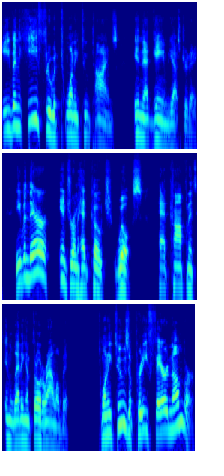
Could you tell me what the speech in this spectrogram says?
Even he threw it 22 times in that game yesterday. Even their interim head coach, Wilks, had confidence in letting him throw it around a little bit. 22 is a pretty fair number.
